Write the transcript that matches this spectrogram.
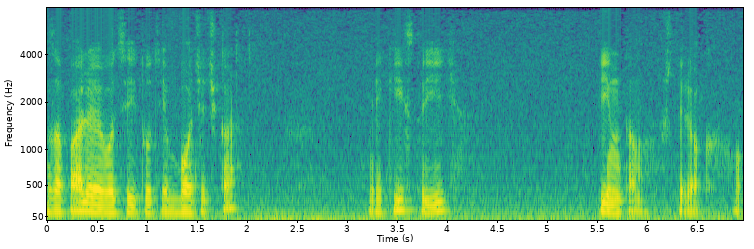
запалює в оцій тут є бочечка, в якій стоїть пін там, штирьок. От.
